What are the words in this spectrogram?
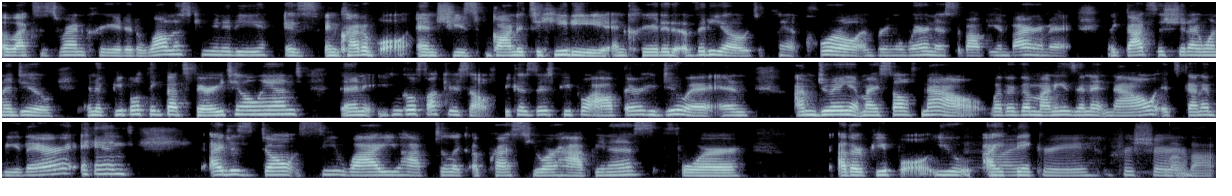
Alexis Ren created a wellness community is incredible. And she's gone to Tahiti and created a video to plant coral and bring awareness about the environment. Like, that's the shit I want to do. And if people think that's fairy tale land, then you can go fuck yourself because there's people out there who do it. And I'm doing it myself now. Whether the money's in it now, it's going to be there. And I just don't see why you have to like oppress your happiness for other people. You, I No, think agree for sure. Love that.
